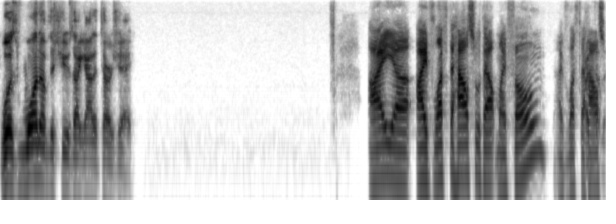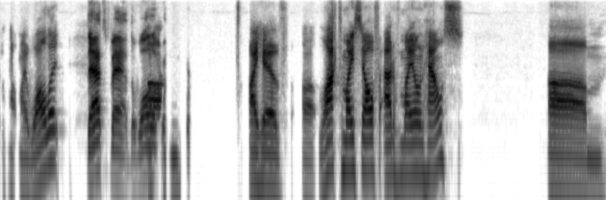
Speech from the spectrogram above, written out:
was one of the shoes I got at Target. I uh, I've left the house without my phone. I've left the house without my wallet. That's bad. The wallet. Um, I have uh, locked myself out of my own house. Um,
